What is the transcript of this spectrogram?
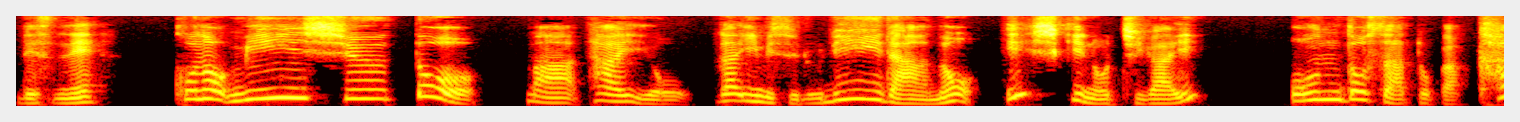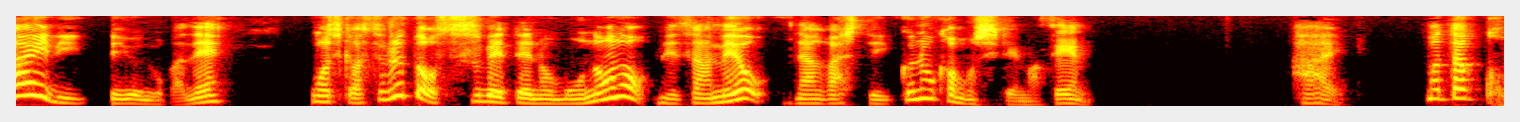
ですね。この民衆と、まあ、太陽が意味するリーダーの意識の違い、温度差とか乖離っていうのがね、もしかすると全てのものの目覚めを促していくのかもしれません。はい。また、困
